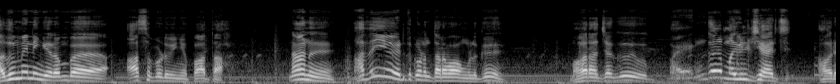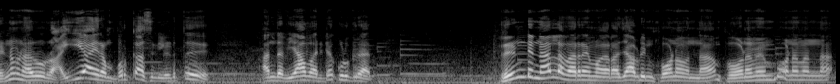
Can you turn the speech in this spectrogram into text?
அதுவுமே நீங்கள் ரொம்ப ஆசைப்படுவீங்க பார்த்தா நான் அதையும் எடுத்துக்கணும் தரவா உங்களுக்கு? மகாராஜாவுக்கு பயங்கர மகிழ்ச்சி ஆயிடுச்சு அவர் என்ன பண்ணார்? ஒரு ஐயாயிரம் பொற்காசுகள் எடுத்து அந்த வியாபாரிகிட்ட கொடுக்குறாரு. ரெண்டு நாளில் வர்றேன் மகாராஜா அப்படின்னு போனவன் தான் போனவன் போனவன் தான்.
